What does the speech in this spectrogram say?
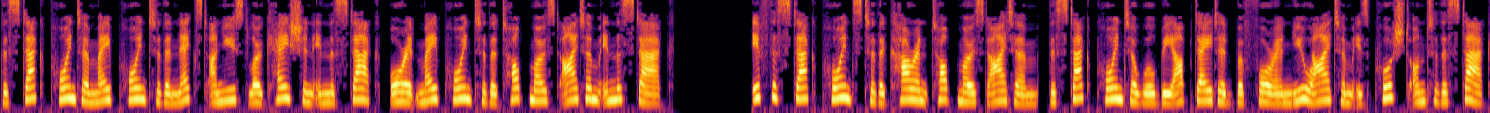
the stack pointer may point to the next unused location in the stack, or it may point to the topmost item in the stack. If the stack points to the current topmost item, the stack pointer will be updated before a new item is pushed onto the stack.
